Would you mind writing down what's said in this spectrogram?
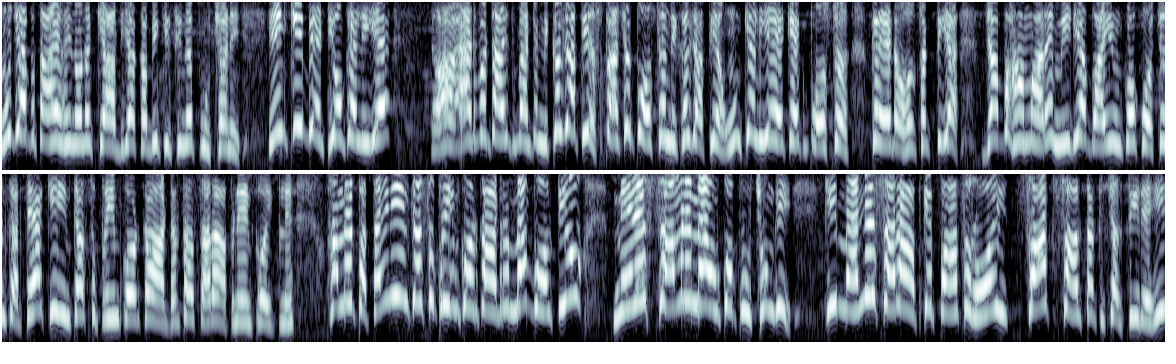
मुझे बताएँ, इन्होंने क्या दिया? कभी किसी ने पूछा नहीं। इनकी बेटियों के लिए एडवर्टाइजमेंट निकल जाती है स्पेशल पोस्टें निकल जाती है। उनके लिए एक एक पोस्ट क्रिएट हो सकती है। जब हमारे मीडिया भाई उनको क्वेश्चन करते हैं कि इनका सुप्रीम कोर्ट का ऑर्डर था, सारा आपने इनको हमें पता ही नहीं इनका सुप्रीम कोर्ट का ऑर्डर मैं बोलती हूँ, मेरे सामने मैं उनको पूछूँगी कि मैंने सारा आपके पास रोज सात साल तक चलती रही।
